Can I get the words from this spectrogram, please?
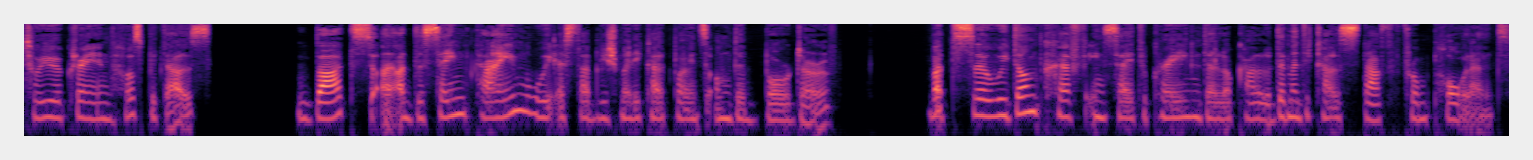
to Ukrainian hospitals. But at the same time, we establish medical points on the border. But uh, we don't have inside Ukraine the local, the medical staff from Poland.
